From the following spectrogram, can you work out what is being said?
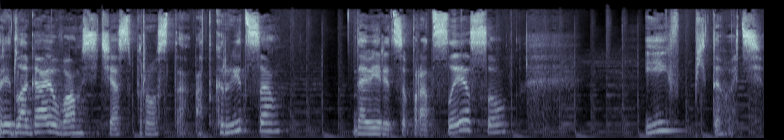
предлагаю вам сейчас просто открыться, довериться процессу и впитывать.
